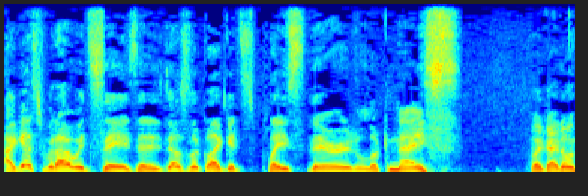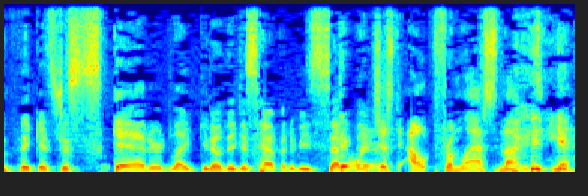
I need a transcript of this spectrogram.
I guess what I would say is that it does look like it's placed there to look nice. Like I don't think it's just scattered. Like you know, they just happen to be set. They were there. just out from last night. yeah,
